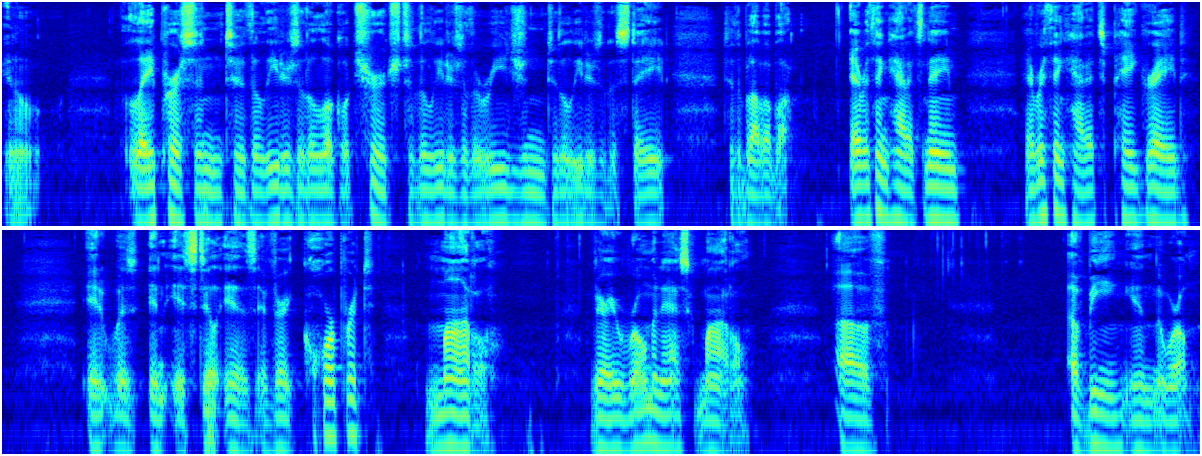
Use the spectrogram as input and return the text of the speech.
you know, layperson to the leaders of the local church, to the leaders of the region, to the leaders of the state, to the blah, blah, blah. Everything had its name, everything had its pay grade. It was, and it still is, a very corporate model, very Romanesque model of of being in the world.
